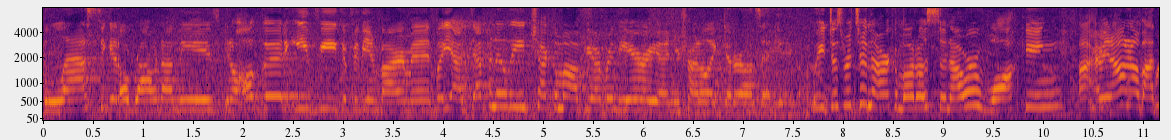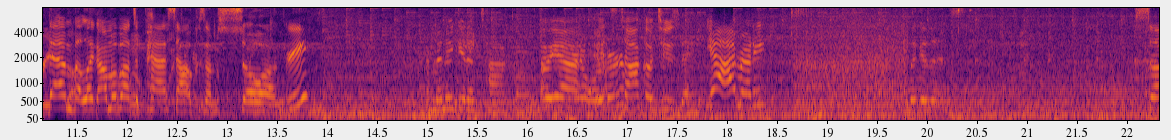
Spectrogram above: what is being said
blast to get around on these. You know, all good, EV, good for the environment. But yeah, definitely check them out if you're ever in the area and you're trying to like get around San Diego. We just returned the Arcimotos, so now we're walking. I I mean, I don't know about them, but like I'm about to pass out because I'm so hungry. I'm gonna get a taco. Oh yeah, it's Taco Tuesday. Yeah, I'm ready. Look at this. So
